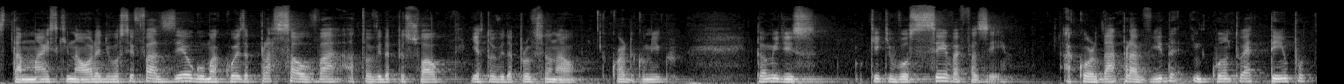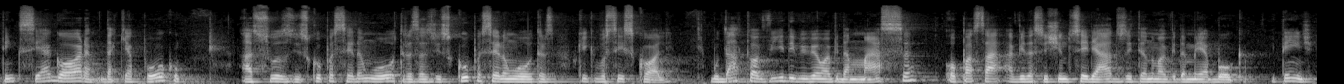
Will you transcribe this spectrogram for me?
Está mais que na hora de você fazer alguma coisa para salvar a tua vida pessoal e a tua vida profissional. Concorda comigo? Então me diz, o que, que você vai fazer? Acordar para a vida enquanto é tempo, tem que ser agora. Daqui a pouco as suas desculpas serão outras, as desculpas serão outras. O que, que você escolhe? Mudar a tua vida e viver uma vida massa ou passar a vida assistindo seriados e tendo uma vida meia boca? Entende?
